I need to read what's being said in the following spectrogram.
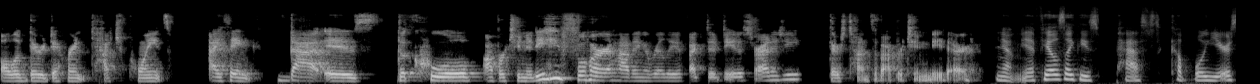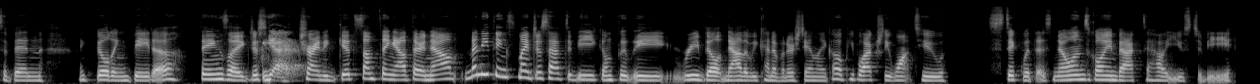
all of their different touch points. I think that is the cool opportunity for having a really effective data strategy there's tons of opportunity there. Yeah, yeah. It feels like these past couple years have been like building beta things, like just yeah. trying to get something out there. Now, many things might just have to be completely rebuilt now that we kind of understand, like, oh, people actually want to stick with this. No one's going back to how it used to be.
